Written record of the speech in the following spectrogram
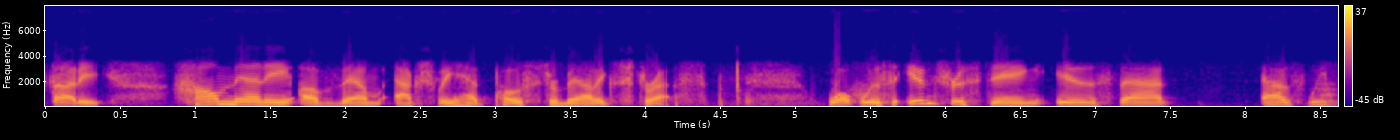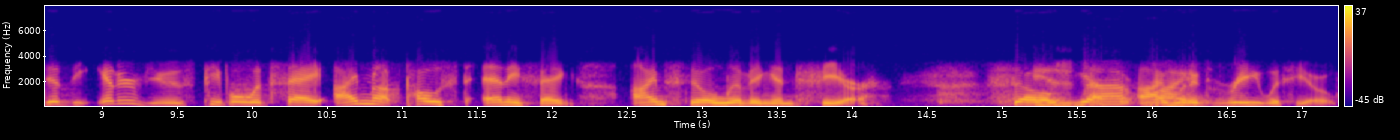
study how many of them actually had post traumatic stress. What was interesting is that as we did the interviews, people would say, I'm not post anything. I'm still living in fear. So, is yes, right? I would agree with you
